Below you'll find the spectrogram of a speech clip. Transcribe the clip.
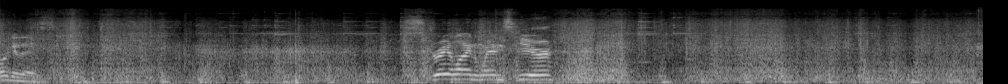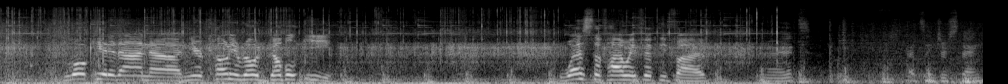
Look at this. Straight line winds here. Located on uh, near County Road Double E, west of Highway 55. All right, that's interesting.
